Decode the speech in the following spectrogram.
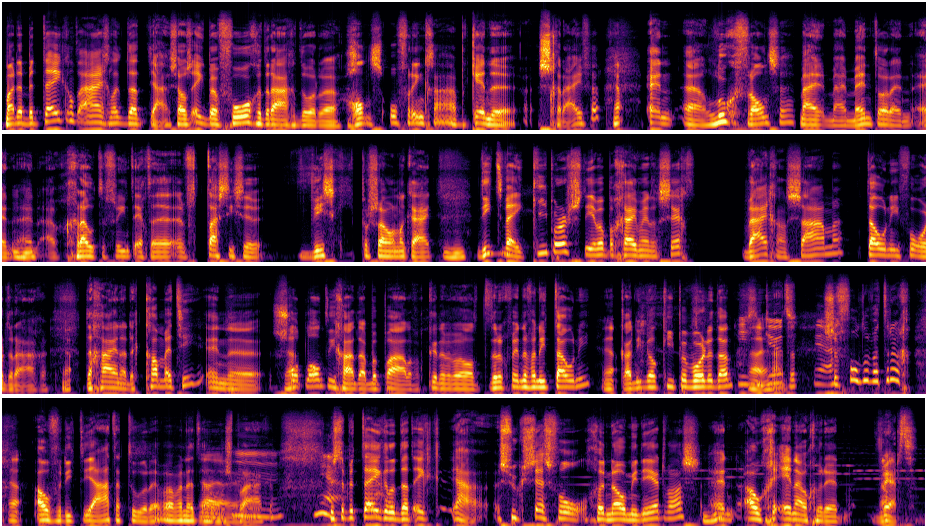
maar dat betekent eigenlijk dat, ja, zoals ik ben voorgedragen door eh, Hans Offeringa, een bekende schrijver. Ja. En eh Loek Fransen, mijn, mijn mentor en, en, Mhm. en een grote vriend. Echt een, een fantastische whisky-persoonlijkheid. Mhm. Die twee keepers, die hebben op een gegeven moment gezegd... wij gaan samen Tony voordragen. Ja. Dan ga je naar de committee in eh, Schotland. Die gaat daar bepalen, kunnen we wel wat terugvinden van die Tony? Ja. Kan die wel keeper worden dan? Dat-. Ze vonden we terug. Ja. Over die theatertour hè, waar we net Ja, over ja, ja. spraken. Mm, ja. Dus dat betekende dat ik ja, succesvol genomineerd was. Mhm. En ook geïnaugureerd werd.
